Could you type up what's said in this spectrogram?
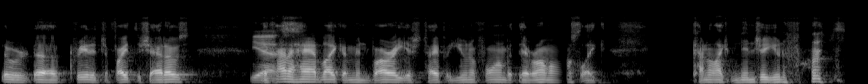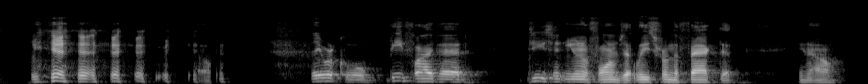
they were uh, created to fight the shadows. They kind of had like a Minbari-ish type of uniform, but they were almost like, kind of like ninja uniforms. They were cool. B5 had decent uniforms, at least from the fact that, you know,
